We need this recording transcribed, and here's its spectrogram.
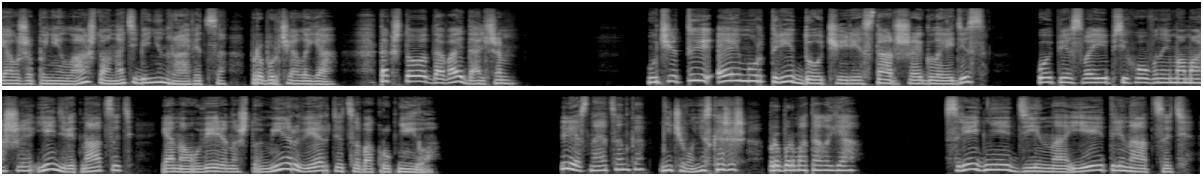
«Я уже поняла, что она тебе не нравится», — пробурчала я. «Так что давай дальше». У Читы Эймур три дочери, старшая Глэдис, копия своей психованной мамаши, ей девятнадцать, и она уверена, что мир вертится вокруг нее. «Лесная оценка, ничего не скажешь», — пробормотала я. Средняя Дина, ей тринадцать.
